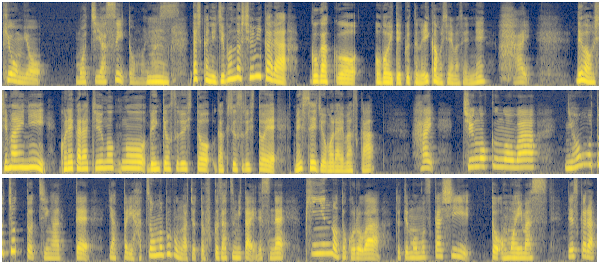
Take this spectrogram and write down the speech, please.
興味を持ちやすいと思います。うん確かに自分の趣味から語学を覚えていくっていうのはいいかもしれませんね。はい。ではおしまいに、これから中国語を勉強する人、学習する人へメッセージをもらえますか？はい。中国語は日本語とちょっと違って、やっぱり発音の部分がちょっと複雑みたいですね。ピンのところはとても難しいと思います。ですから、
